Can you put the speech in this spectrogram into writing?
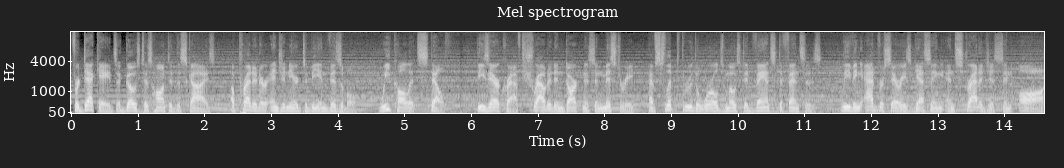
For decades, a ghost has haunted the skies, a predator engineered to be invisible. We call it stealth. These aircraft, shrouded in darkness and mystery, have slipped through the world's most advanced defenses, leaving adversaries guessing and strategists in awe.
